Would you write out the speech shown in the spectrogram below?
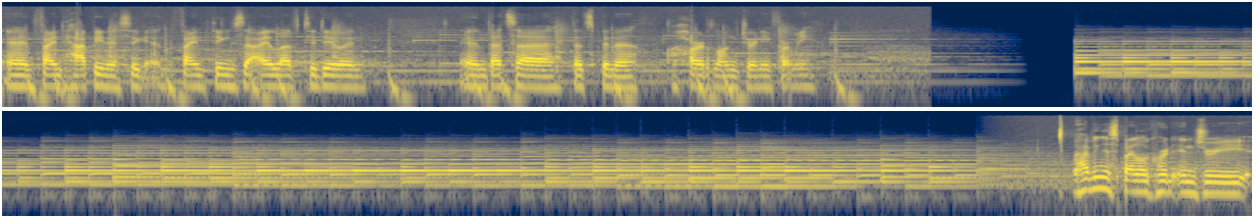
and find happiness again, find things that I love to do. And, and that's, a, that's been a, a hard, long journey for me. Having a spinal cord injury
